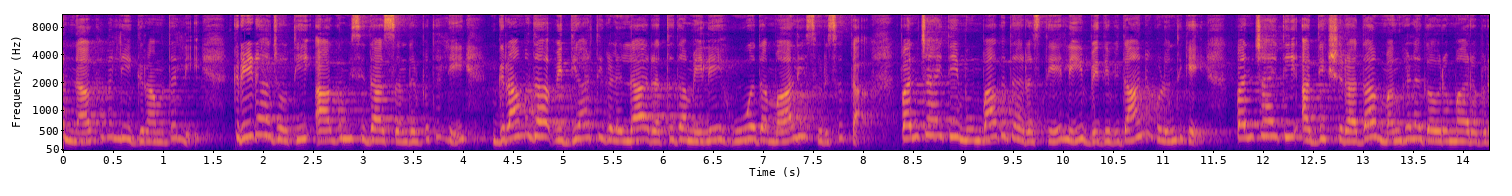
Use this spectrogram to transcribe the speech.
ನಾಗವಲ್ಲಿ ಗ್ರಾಮದಲ್ಲಿ ಕ್ರೀಡಾ ಜ್ಯೋತಿ ಆಗಮಿಸಿದ ಸಂದರ್ಭದಲ್ಲಿ ಗ್ರಾಮದ ವಿದ್ಯಾರ್ಥಿಗಳೆಲ್ಲ ರಥದ ಮೇಲೆ ಹೂವದ ಮಾಲೆ ಸುರಿಸುತ್ತಾ, ಪಂಚಾಯಿತಿ ಮುಂಭಾಗದ ರಸ್ತೆಯಲ್ಲಿ ವಿಧಿವಿಧಾನಗಳೊಂದಿಗೆ ಪಂಚಾಯಿತಿ ಅಧ್ಯಕ್ಷರಾದ ಮಂಗಳ ಗೌರಮ್ಮರವರ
